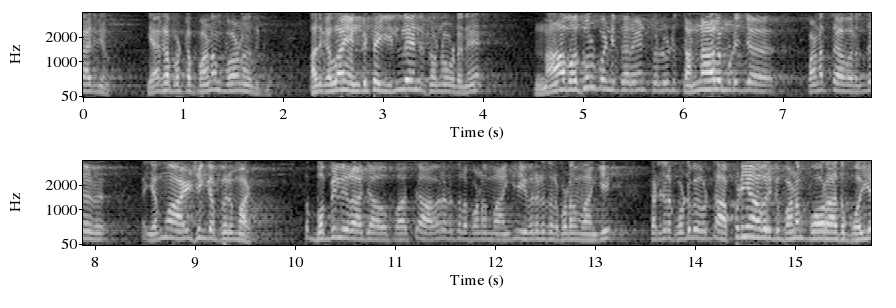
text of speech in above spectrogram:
காரியம். ஏகப்பட்ட பணம் வேணும் அதுக்கு. அதுக்கெல்லாம் எங்கிட்ட இல்லைன்னு சொன்ன உடனே நான் வசூல் பண்ணி தரேன்னு சொல்லிட்டு தன்னால் முடிஞ்ச பணத்தை அவர் வந்து எம்மா அழிசிங்க பெருமாள். பொப்பிலி ராஜாவை பார்த்து அவரிடத்துல பணம் வாங்கி இவரிடத்துல பணம் வாங்கி கடைசியில் கொண்டு போய் கொடுத்து அப்படியே அவருக்கு பணம் போகாத போய்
